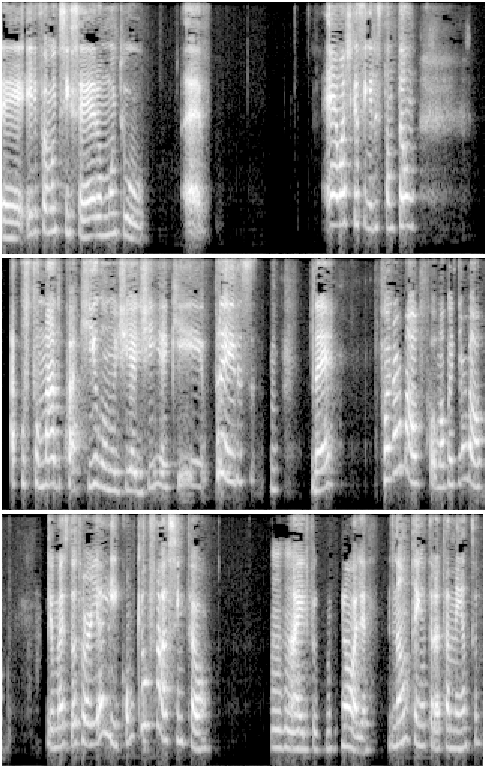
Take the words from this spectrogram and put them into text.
É, ele foi muito sincero, muito. É, eu acho que assim, eles estão tão acostumados com aquilo no dia a dia que para eles, né, foi normal, foi uma coisa normal. E eu, mas doutor, e aí? Como que eu faço então? Uhum. Aí ele falou assim, olha, não tem o tratamento.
